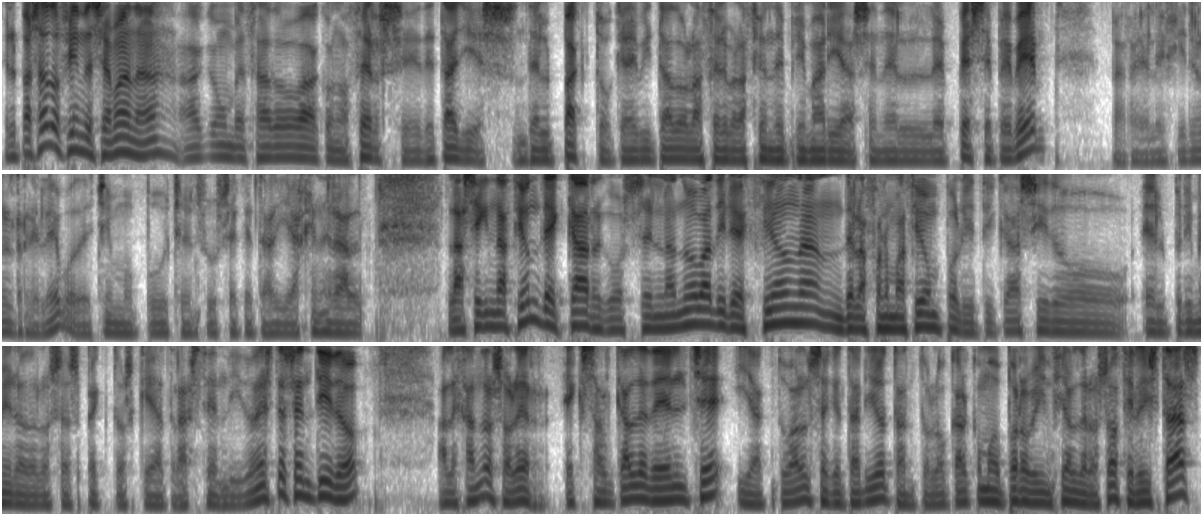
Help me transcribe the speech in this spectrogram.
El pasado fin de semana ha comenzado a conocerse detalles del pacto que ha evitado la celebración de primarias en el PSPB para elegir el relevo de Chimo Puig en su Secretaría General. La asignación de cargos en la nueva dirección de la formación política ha sido el primero de los aspectos que ha trascendido. En este sentido, Alejandro Soler, exalcalde de Elche y actual secretario tanto local como provincial de los socialistas,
